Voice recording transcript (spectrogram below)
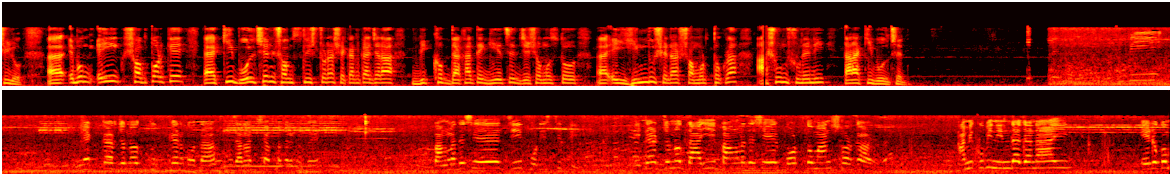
ছিল। এবং এই সম্পর্কে কি বলছেন সংশ্লিষ্টরা, সেখানকার যারা বিক্ষোভ দেখাতে গিয়েছে যে সমস্ত এই হিন্দু সেনার সমর্থকরা, আসুন শুনেনি তারা কি বলছেন? দুঃখের কথা জানাচ্ছি আপনাদের কাছে। বাংলাদেশে যে পরিস্থিতি, এটার জন্য দায়ী বাংলাদেশের বর্তমান সরকার। আমি খুবই নিন্দা জানাই এরকম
